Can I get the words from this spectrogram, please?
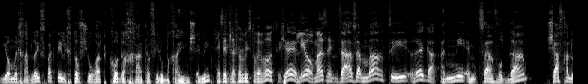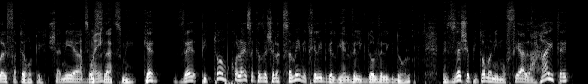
יום אחד, לא הספקתי לכתוב שורת קוד אחת אפילו בחיים שלי. איזה דלתות מסתובבות. כן. ליאור, מה זה? ואז אמרתי, רגע, אני אמצא עבודה שאף אחד לא יפטר אותי, שאני אהיה הבוס לעצמי. כן. ופתאום כל העסק הזה של הקסמים התחיל להתגלגל ולגדול ולגדול, וזה שפתאום אני מופיע להייטק,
